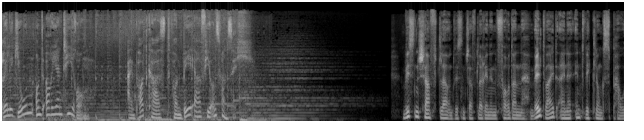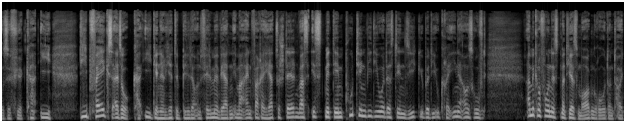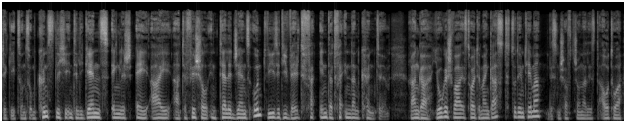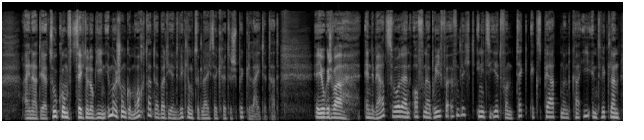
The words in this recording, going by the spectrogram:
Religion und Orientierung. Ein Podcast von BR24. Wissenschaftler und Wissenschaftlerinnen fordern weltweit eine Entwicklungspause für KI. Deepfakes, also KI-generierte Bilder und Filme, werden immer einfacher herzustellen. Was ist mit dem Putin-Video, das den Sieg über die Ukraine ausruft? Am Mikrofon ist Matthias Morgenroth und heute geht es uns um künstliche Intelligenz, Englisch AI, Artificial Intelligence und wie sie die Welt verändert, verändern könnte. Ranga Yogeshwar ist heute mein Gast zu dem Thema, Wissenschaftsjournalist, Autor, einer, der Zukunftstechnologien immer schon gemocht hat, aber die Entwicklung zugleich sehr kritisch begleitet hat. Herr Yogeshwar, Ende März wurde ein offener Brief veröffentlicht, initiiert von Tech-Experten und KI-Entwicklern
